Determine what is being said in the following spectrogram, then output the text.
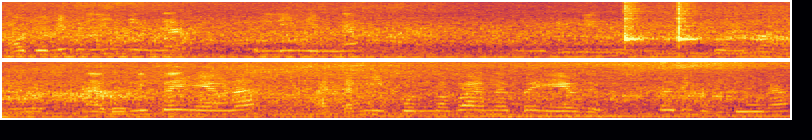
เอาตัวนี้เป็นลินินนะเป็นลินินนะลินินสวยมากเลยแต่ตัวนี้ไซส์เอลนะ อาจจะมีคนมาบ้างนะไซส์เอลแต่เท่าที่ผมดูนะ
